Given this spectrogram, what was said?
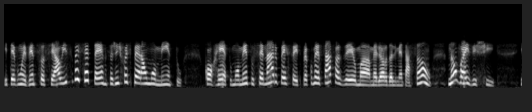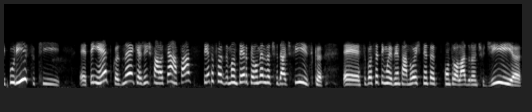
e teve um evento social, e isso vai ser eterno. Se a gente for esperar um momento correto, um momento, o cenário perfeito para começar a fazer uma melhora da alimentação, não vai existir. E por isso que é, tem épocas, né, que a gente fala assim, ah, faz, tenta fazer, manter pelo menos atividade física. É, se você tem um evento à noite, tenta controlar durante o dia.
